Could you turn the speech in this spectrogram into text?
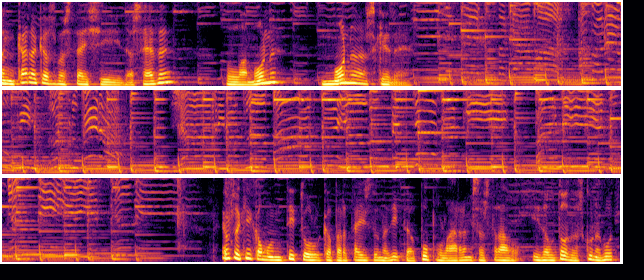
Encara que es vesteixi de seda, la mona, mona es queda. Sense cames, apa, adeu, fins la propera. Ja ha arribat la Pasqua i el bon temps ja és aquí. Per mi és un gran dia i és que ve. Heus aquí com un títol que parteix d'una dita popular, ancestral i d'autor desconegut,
